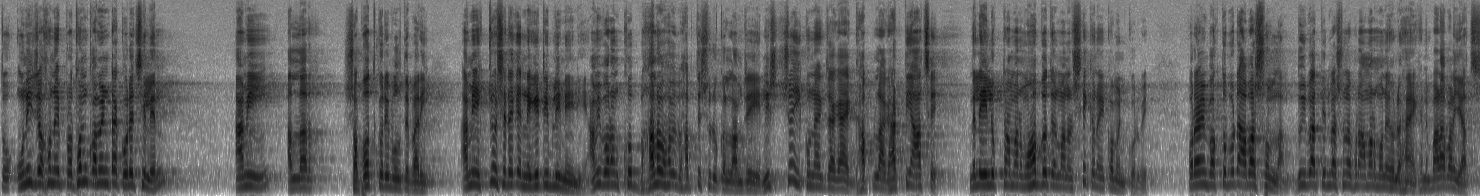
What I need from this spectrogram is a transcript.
তো উনি যখন এই প্রথম কমেন্টটা করেছিলেন, আমি আল্লাহর শপথ করে বলতে পারি আমি একটু সেটাকে নেগেটিভলি নেইনি। আমি বরং খুব ভালোভাবে ভাবতে শুরু করলাম যে নিশ্চয়ই কোনো এক জায়গায় ঘাপলা ঘাটতি আছে, নাহলে এই লোকটা আমার মহব্বতের মানুষ, সে কেন কমেন্ট করবে? পরে আমি বক্তব্যটা আবার শুনলাম। দুইবার, তিনবার শোনার পর আমার মনে হলো হ্যাঁ এখানে বাড়াবাড়ি আছে।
